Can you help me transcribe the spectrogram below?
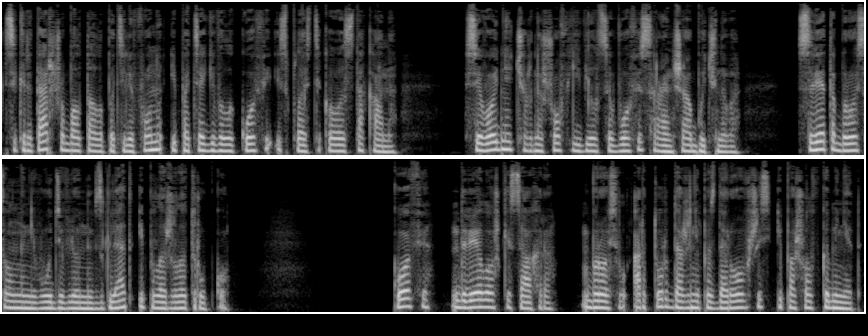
секретарша болтала по телефону и подтягивала кофе из пластикового стакана. Сегодня Чернышов явился в офис раньше обычного. Света бросила на него удивленный взгляд и положила трубку. «Кофе, две ложки сахара», — бросил Артур, даже не поздоровавшись, и пошел в кабинет.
